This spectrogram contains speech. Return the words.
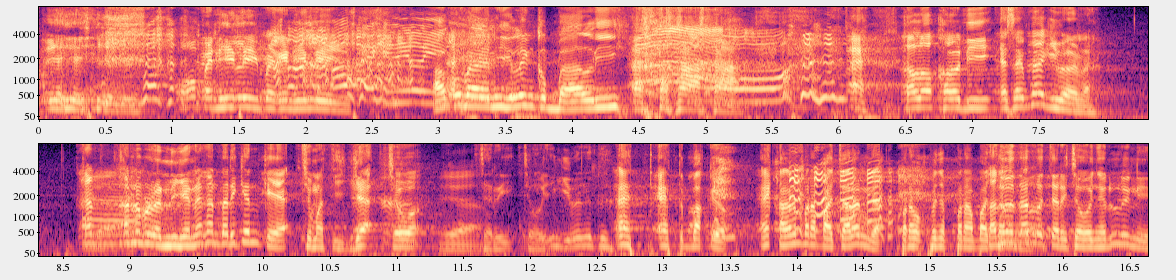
Iya iya iya. iya. Oh pengen healing, pengen healing. Aku pengen healing ke Bali. eh kalau kalau di SMK gimana? Kan kan perbandingannya kan tadi kan kayak cuma tiga cowok. Iya. Cari cowoknya gimana tuh? Eh eh tebak yuk. Eh kalian pernah pacaran nggak? Pernah pernah, pernah pacaran? lu, tadi lu cari cowoknya dulu nih.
